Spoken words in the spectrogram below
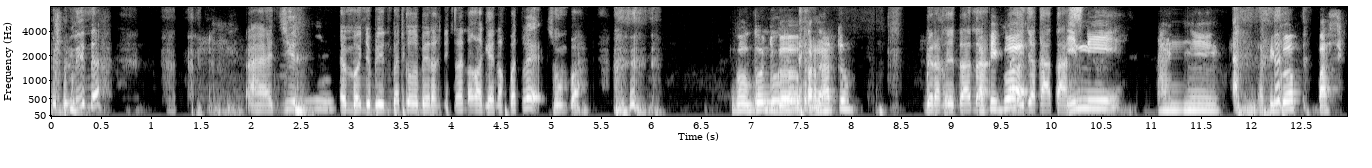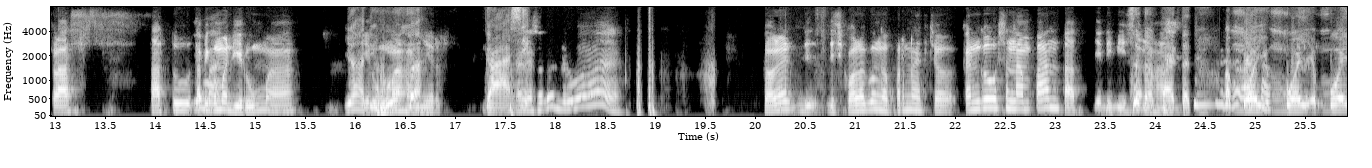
Nyebelin dah. Anjir, emang nyebelin banget kalau berak di celana kagak enak banget, Le. Sumpah. Gue gue Gua juga pernah tuh. Berak di celana, Tapi gua tainya ke atas. Ini anjing. Tapi gue pas kelas satu, tapi gue mah di rumah. ya, Di rumah anjir. Gak asik. Seru di rumah mah. Soalnya di, di sekolah gue nggak pernah, Cok. Kan gue senam pantat, jadi bisa Sudah nahan. pantat. Emboy, emboy, emboy.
